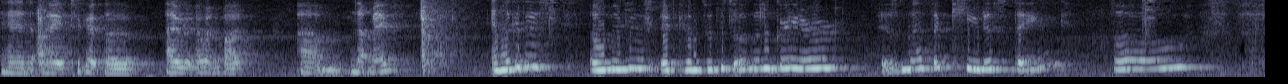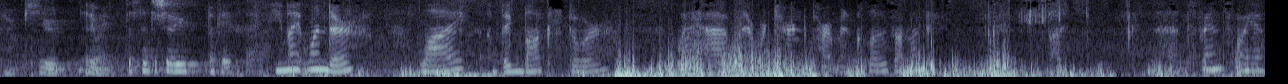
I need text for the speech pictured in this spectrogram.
And I took out the. I, I went and bought um, nutmeg. And look at this. Oh my goodness! It comes with its own little grater. Isn't that the cutest thing? Oh, so cute. Anyway, just had to show you. Okay. You might wonder why a big box store would have their return department close on Mondays. But that's France for you.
